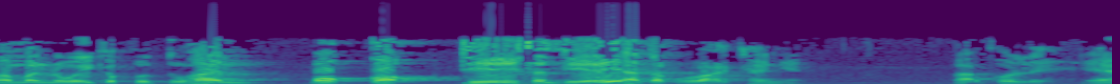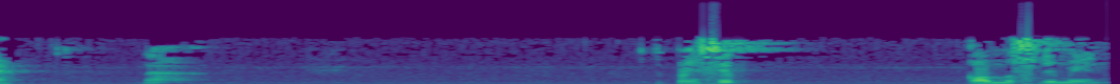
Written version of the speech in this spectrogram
memenuhi kebutuhan pokok diri sendiri atau keluarganya. Nggak boleh ya. Nah, prinsip kaum muslimin.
